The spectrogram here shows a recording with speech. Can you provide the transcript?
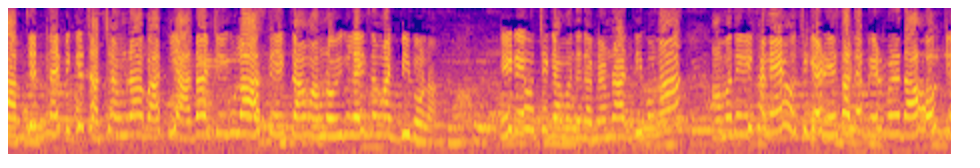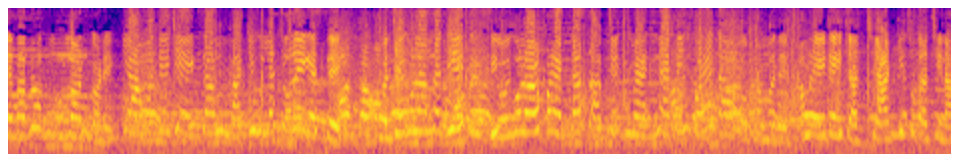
সাবজেক্ট ম্যাপিংকে চাচ্ছে আমরা, বাকি আদার যেগুলো আছে এক্সাম আমরা ওইগুলো এক্সাম আর দিব না। এটাই হচ্ছে কি আমাদের দাবি, আমরা আর দিব না। আমাদের এখানে হচ্ছে কি রেজাল্টে বের করে দেওয়া হোক, যেভাবে হোক মূল্যায়ন করে। কি আমাদের যে এক্সাম বাকিগুলো চলে গেছে যেগুলো আমরা দিয়ে ফেলছি, ওইগুলোর উপর একটা সাবজেক্ট ম্যাপিং করে দেওয়া হোক আমাদের। আমরা এটাই চাচ্ছি, আর কিছু চাচ্ছি না।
